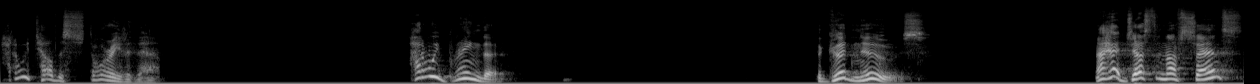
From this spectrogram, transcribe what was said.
How do we tell the story to them? How do we bring the, the good news? I had just enough sense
